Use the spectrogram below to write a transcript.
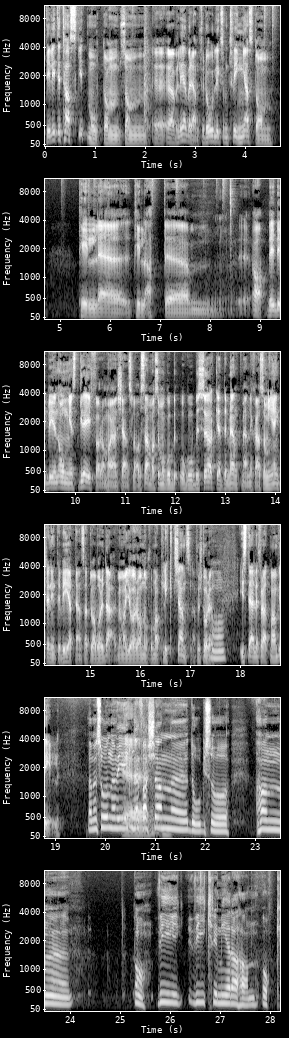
Det är lite taskigt mot dem som eh, överlever den, för då liksom tvingas de till, eh, till att... Eh, ja, det, det blir en ångestgrej för dem, har jag en känsla av. Samma som att gå, att gå och besöka en dement människa som egentligen inte vet ens att du har varit där, men man gör det av någon form av pliktkänsla, förstår du? Istället för att man vill. Ja, men så när, vi, när Eh, farsan eh, dog så han... eh, Ja, vi, vi kremerade han och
